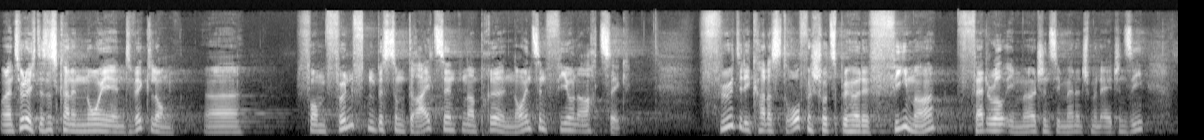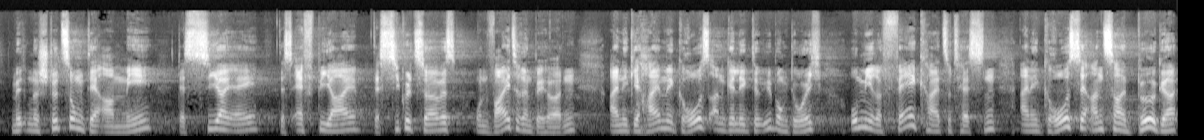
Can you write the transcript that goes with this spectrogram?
Und natürlich, das ist keine neue Entwicklung. Äh, vom 5. bis zum 13. April 1984 führte die Katastrophenschutzbehörde FEMA, Federal Emergency Management Agency, mit Unterstützung der Armee, des CIA, des FBI, des Secret Service und weiteren Behörden eine geheime, groß angelegte Übung durch, um ihre Fähigkeit zu testen, eine große Anzahl Bürger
